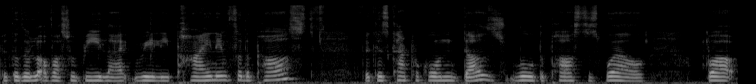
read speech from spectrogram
because a lot of us will be like really pining for the past because Capricorn does rule the past as well. But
